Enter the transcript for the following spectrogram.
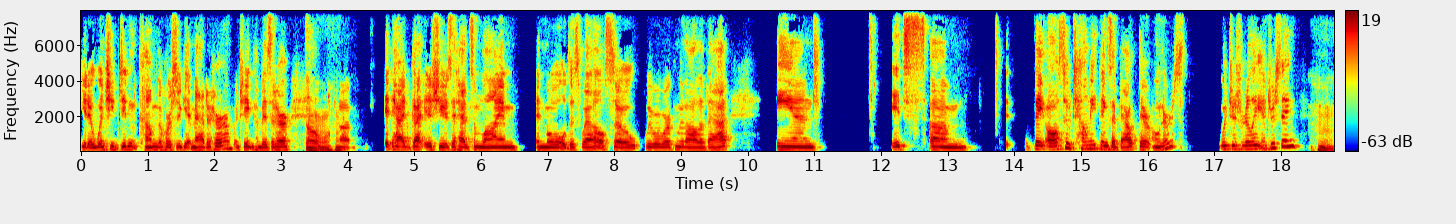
you know when she didn't come the horse would get mad at her when she didn't come visit her. Oh mhm. um, it had gut issues. It had some lyme and mold as well. So we were working with all of that. And it's um, they also tell me things about their owners which is really interesting. Hmm.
